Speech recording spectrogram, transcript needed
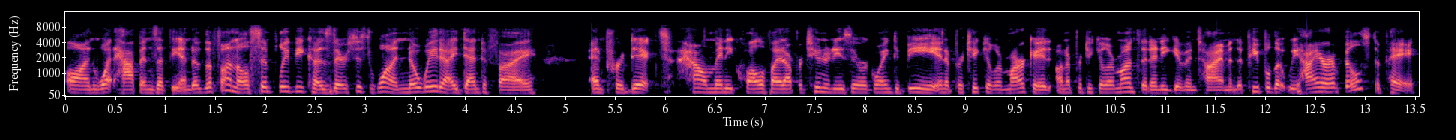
on what happens at the end of the funnel simply because there's just one no way to identify and predict how many qualified opportunities there are going to be in a particular market on a particular month at any given time and the people that we hire have bills to pay.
